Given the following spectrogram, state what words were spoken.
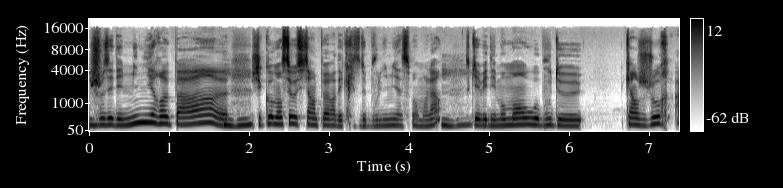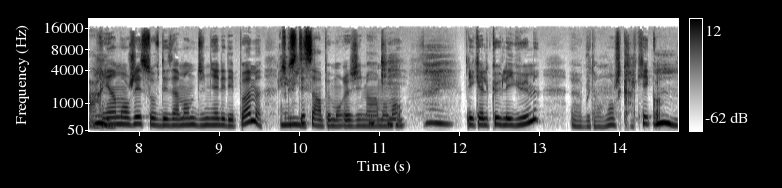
Je faisais des mini-repas. euh, Mhm. J'ai commencé aussi un peu à avoir des crises de boulimie à ce moment-là. Mhm. Parce qu'il y avait des moments où, au bout de 15 jours, à Mm. rien manger sauf des amandes, du miel et des pommes, parce Eh que oui. c'était ça un peu mon régime à un moment, et quelques légumes, euh, au bout d'un moment, je craquais, quoi. Mhm.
